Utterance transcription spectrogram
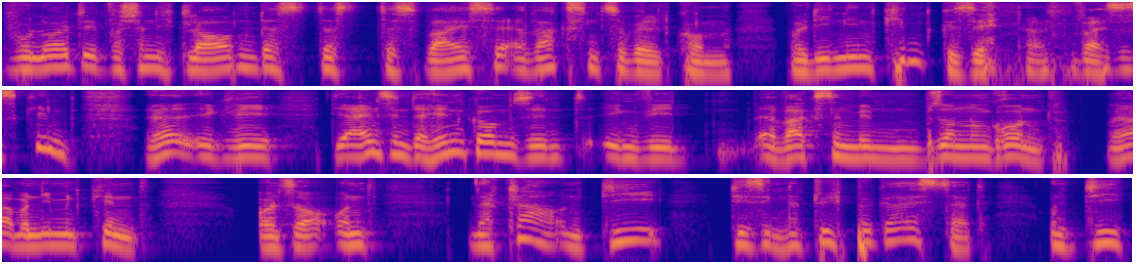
wo Leute wahrscheinlich glauben, dass, dass, dass weiße Erwachsene zur Welt kommen, weil die nie ein Kind gesehen haben, ein weißes Kind. Ja, irgendwie, die Einzigen, die da hinkommen, sind irgendwie Erwachsene mit einem besonderen Grund, ja, aber nie mit Kind. Und so, und na klar, und die, die sind natürlich begeistert. Und die,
